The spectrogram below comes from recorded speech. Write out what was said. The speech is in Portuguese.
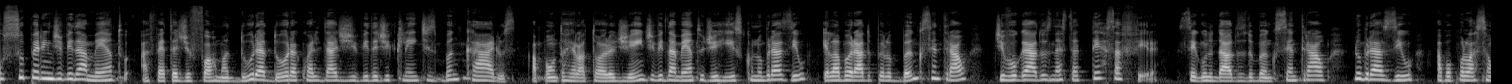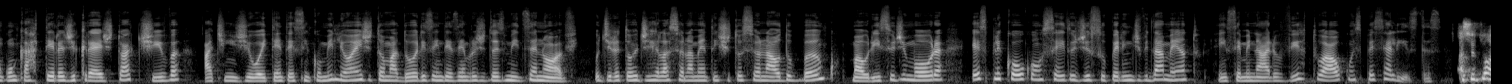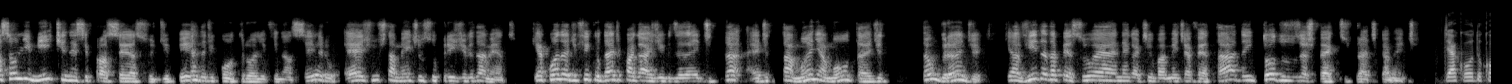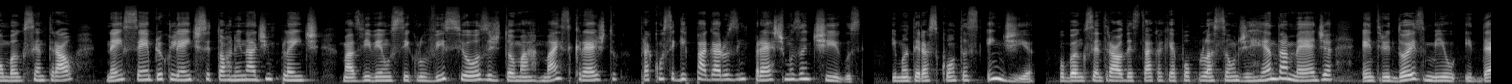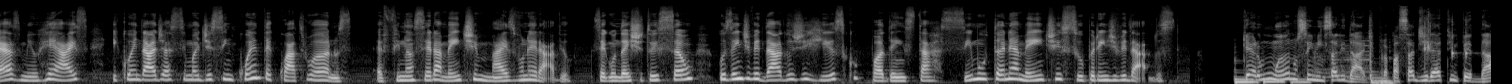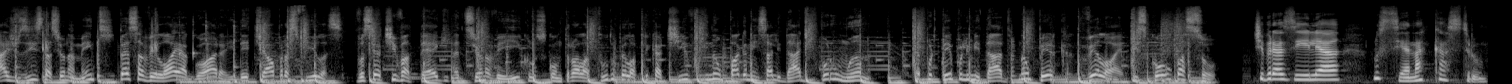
O superendividamento afeta de forma duradoura a qualidade de vida de clientes bancários, aponta relatório de endividamento de risco no Brasil, elaborado pelo Banco Central, divulgados nesta terça-feira. Segundo dados do Banco Central, no Brasil, a população com carteira de crédito ativa atingiu 85 milhões de tomadores em dezembro de 2019. O diretor de relacionamento institucional do banco, Maurício de Moura, explicou o conceito de superendividamento em seminário virtual com especialistas. A situação limite nesse processo de perda de controle financeiro é justamente o superendividamento, que é quando a dificuldade de pagar as dívidas é de, é de tamanha monta, é de tão grande que a vida da pessoa é negativamente afetada em todos os aspectos, praticamente. De acordo com o Banco Central, nem sempre o cliente se torna inadimplente, mas vive um ciclo vicioso de tomar mais crédito para conseguir pagar os empréstimos antigos e manter as contas em dia. O Banco Central destaca que a população de renda média entre R$ 2 mil e 10 mil reais e com idade acima de 54 anos é financeiramente mais vulnerável. Segundo a instituição, os endividados de risco podem estar simultaneamente superendividados. Quer um ano sem mensalidade para passar direto em pedágios e estacionamentos? Peça a Veloy agora e dê tchau para as filas. Você ativa a tag, adiciona veículos, controla tudo pelo aplicativo e não paga mensalidade por um ano. É por tempo limitado. Não perca. Veloy. Piscou, passou. De Brasília, Luciana Castro.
